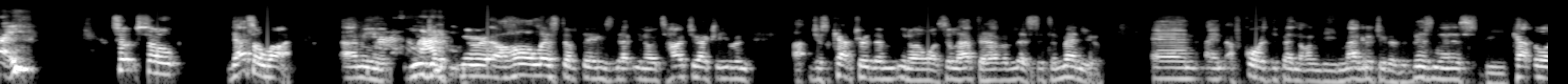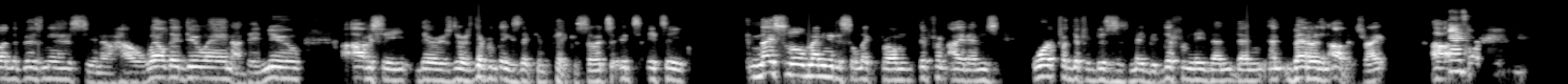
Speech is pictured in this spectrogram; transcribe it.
right. So so that's a lot i mean you just remember a whole list of things that you know it's hard to actually even uh, just capture them you know once. You'll have to have a list. It's a menu. And and of course depend on the magnitude of the business the capital of the business you know how well they're doing. Are they new? Obviously there's there's different things they can pick. So it's it's it's a nice little menu to select from different items work for different businesses maybe differently than than and better than others right? Uh, That's but,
